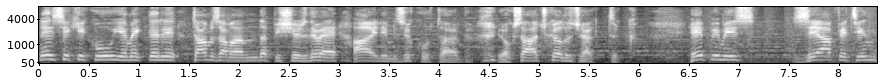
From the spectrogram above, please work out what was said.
Neyse ki Kuğu yemekleri tam zamanında pişirdi ve ailemizi kurtardı. Yoksa aç kalacaktık. Hepimiz ziyafetin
